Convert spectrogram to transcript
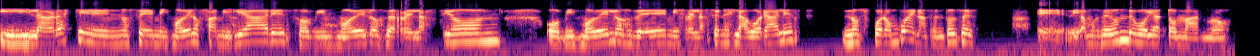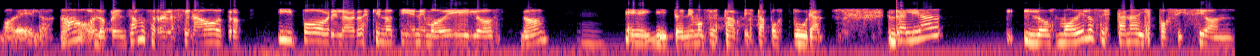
y la verdad es que, no sé, mis modelos familiares o mis modelos de relación o mis modelos de mis relaciones laborales no fueron buenas. Entonces, eh, digamos, ¿de dónde voy a tomar nuevos modelos? ¿no? O lo pensamos en relación a otro. Y pobre, la verdad es que no tiene modelos, ¿no? Mm. Eh, y tenemos esta, esta postura. En realidad, los modelos están a disposición,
